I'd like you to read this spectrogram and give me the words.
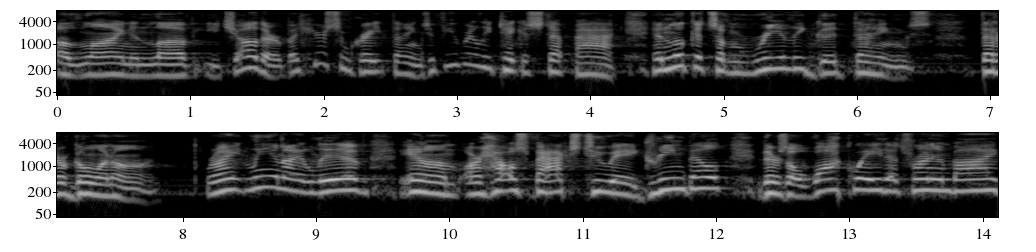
align and love each other. But here's some great things. If you really take a step back and look at some really good things that are going on, right? Leah and I live, in, um, our house backs to a green belt. There's a walkway that's running by.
